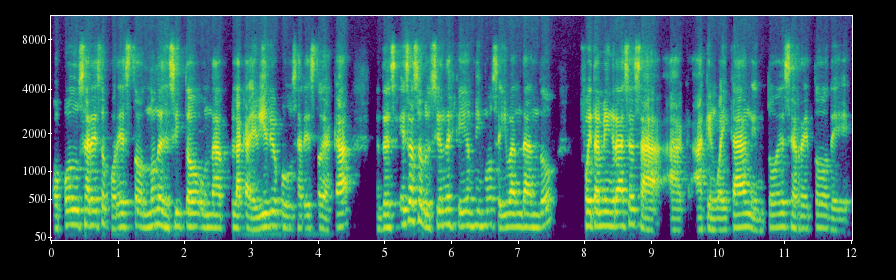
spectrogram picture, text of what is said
o puedo usar esto por esto, no necesito una placa de vidrio, puedo usar esto de acá. Entonces, esas soluciones que ellos mismos se iban dando fue también gracias a, a, que en Huaycán, en todo ese reto de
